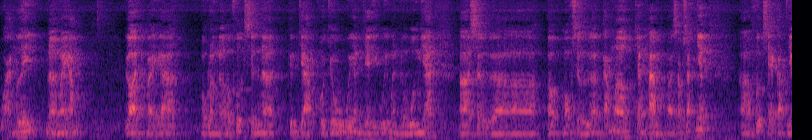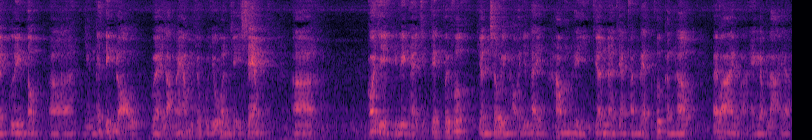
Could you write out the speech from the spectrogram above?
quản lý nơi máy ấm. Rồi vậy à, một lần nữa Phước xin à, kính chào cô chú quý anh chị quý mạnh thường quân nha. À, sự à, một- một sự cảm ơn chân thành và sâu sắc nhất. À, Phước sẽ cập nhật liên tục à, những cái tiến độ về làm máy ấm cho cô chú anh chị xem. À, có gì thì liên hệ trực tiếp với Phước. Trên số điện thoại trên đây. Không thì trên trang fanpage Phước Cần Thơ. Bye bye và hẹn gặp lại ạ.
